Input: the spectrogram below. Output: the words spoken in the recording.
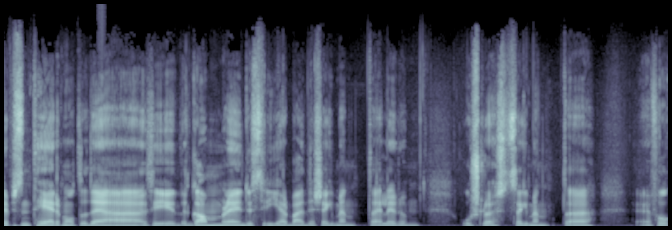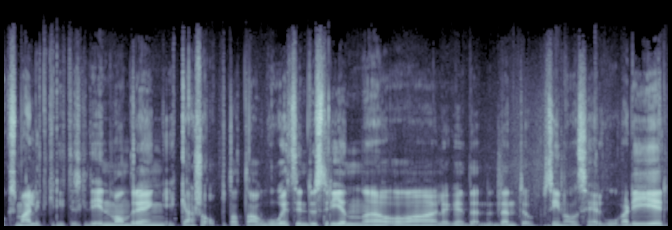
representerer på en måte det, det gamle industriarbeidersegmentet, eller Oslo øst-segmentet. Eh, folk som er litt kritiske til innvandring, ikke er så opptatt av godhetsindustrien eh, og den, til å signalisere gode verdier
